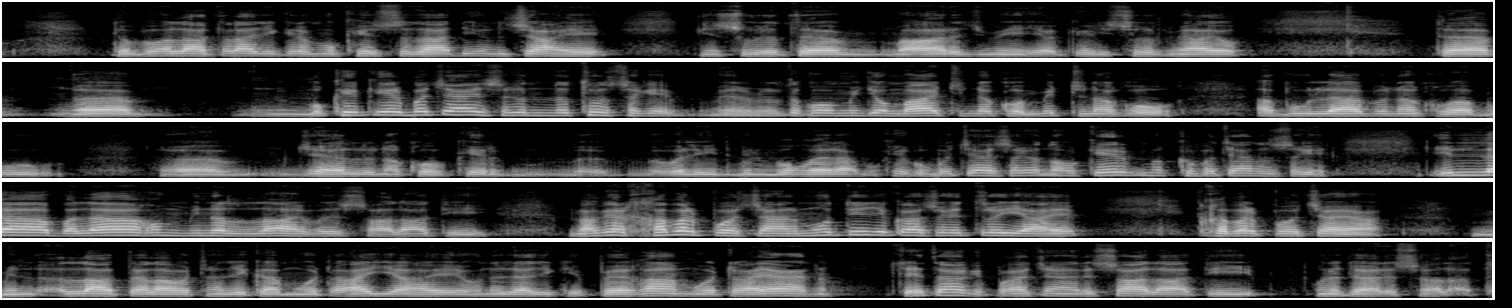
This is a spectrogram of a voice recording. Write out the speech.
ته پوءِ الله تالا جي ڪري مون کي سزا ڏيڻ چاهي سورت مهارج ۾ يا ڪهڙي سورت ۾ آيو ته مون کي ڪير بچائي سگهه نٿو سگهي ته ڪو منهنجو مائٽ نه ڪو مٺ نه ڪو ابو لهب نه ڪو ابو جهل نه ڪو ڪير وليد بن وغيره مون کي ڪو بچائي سگهندو ڪير مون کي بچائي نه سگهي الاهه بلاهه من الله وري سالا ٿي مگر خبر پهچائڻ مون تي جيڪو آهي سو ايترو ئي آهي خبر پهچايان من الله تالا وٺان جيڪا مون وٽ آئي آهي هن جا جيڪي پيگام مون وٽ آيا آهن سي توهان کي پهچايان رسالا هن جا رسالات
